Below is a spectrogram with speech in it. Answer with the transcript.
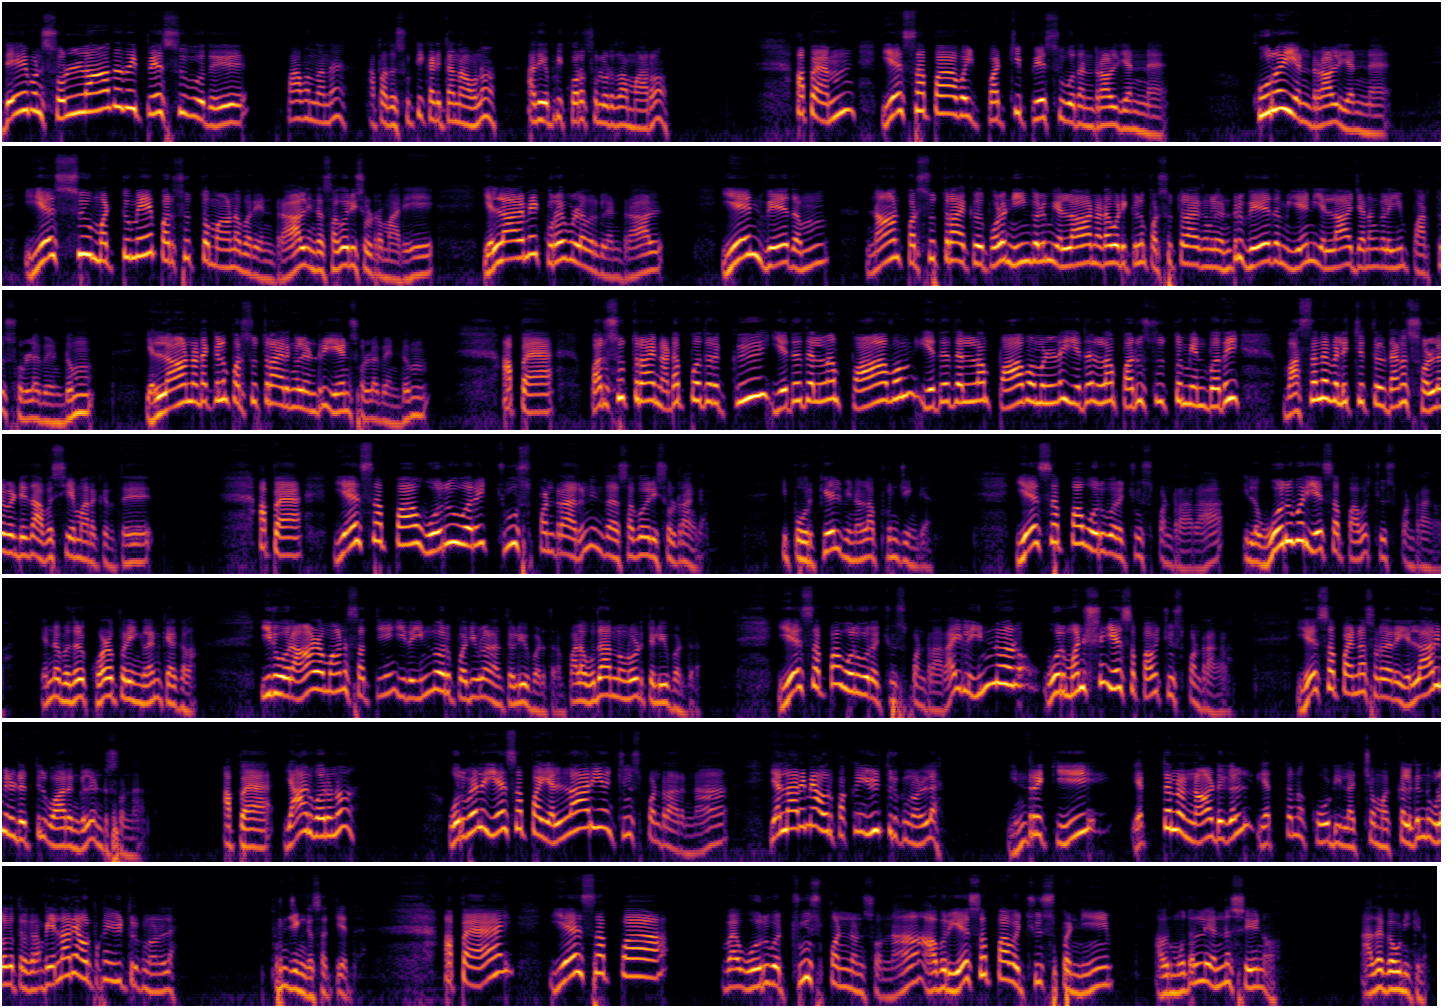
தேவன் சொல்லாததை பேசுவது பாவம் தானே. அப்போ அதை சுட்டி கடித்தானே ஆகணும். அது எப்படி குறை சொல்லுறதா மாறும்? அப்போ ஏசப்பாவை பற்றி பேசுவதென்றால் என்ன? குறை என்றால் என்ன? இயேசு மட்டுமே பரிசுத்தமானவர் என்றால் இந்த சகோதரி சொல்கிற மாதிரி எல்லாருமே குறைவுள்ளவர்கள் என்றால் ஏன் வேதம் நான் பரிசுத்தராக இருக்கிறது போல நீங்களும் எல்லா நடவடிக்கைகளும் பரிசுத்தராகுங்கள் என்று வேதம் ஏன் எல்லா ஜனங்களையும் பார்த்து சொல்ல வேண்டும்? எல்லா நடக்கிலும் பரிசுத்தராயிருங்கள் என்று ஏன் சொல்ல வேண்டும்? அப்போ பரிசுத்தராய் நடப்பதற்கு எதெல்லாம் பாவம் எதெல்லாம் பாவம் இல்லை எதெல்லாம் பரிசுத்தம் என்பதை வசன வெளிச்சத்தில் தானே சொல்ல வேண்டியது அவசியமாக இருக்கிறது. அப்போ ஏசப்பா ஒருவரை சூஸ் பண்ணுறாருன்னு இந்த சகோதரி சொல்கிறாங்க இப்போ ஒரு கேள்வி நல்லா புரிஞ்சுங்க. ஏசப்பா ஒருவரை சூஸ் பண்ணுறாரா இல்லை ஒருவர் ஏசப்பாவை சூஸ் பண்ணுறாங்களா என்ன பதில் குழப்புறீங்களான்னு கேட்கலாம். இது ஒரு ஆழமான சத்தியம். இதை இன்னொரு பதிவில் நான் தெளிவுபடுத்துகிறேன் பல உதாரணங்களோடு தெளிவுபடுத்துகிறேன் ஏசப்பா ஒருவரை சூஸ் பண்ணுறாரா இல்லை இன்னொரு ஒரு மனுஷன் ஏசப்பாவை சூஸ் பண்ணுறாங்களா ஏசப்பா என்ன சொல்கிறாரு எல்லாரும் என்னிடத்தில் வாருங்கள் என்று சொன்னார். அப்போ யார் வரணும்? ஒருவேளை ஏசப்பா எல்லாரையும் சூஸ் பண்ணுறாருன்னா எல்லாருமே அவர் பக்கம் இழுத்துருக்கணும்ல. இன்றைக்கு எத்தனை நாடுகள் எத்தனை கோடி லட்சம் மக்களுக்கு இந்த உலகத்தில் இருக்கிறாங்க? அப்போ எல்லாரையும் அவர் பக்கம் இழுத்துருக்கணும்ல. புரிஞ்சுங்க சத்தியத்தை. அப்போ ஏசப்பாவை ஒருவர் சூஸ் பண்ணுன்னு சொன்னால் அவர் ஏசப்பாவை சூஸ் பண்ணி அவர் முதல்ல என்ன செய்யணும்? அதை கவனிக்கணும்.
